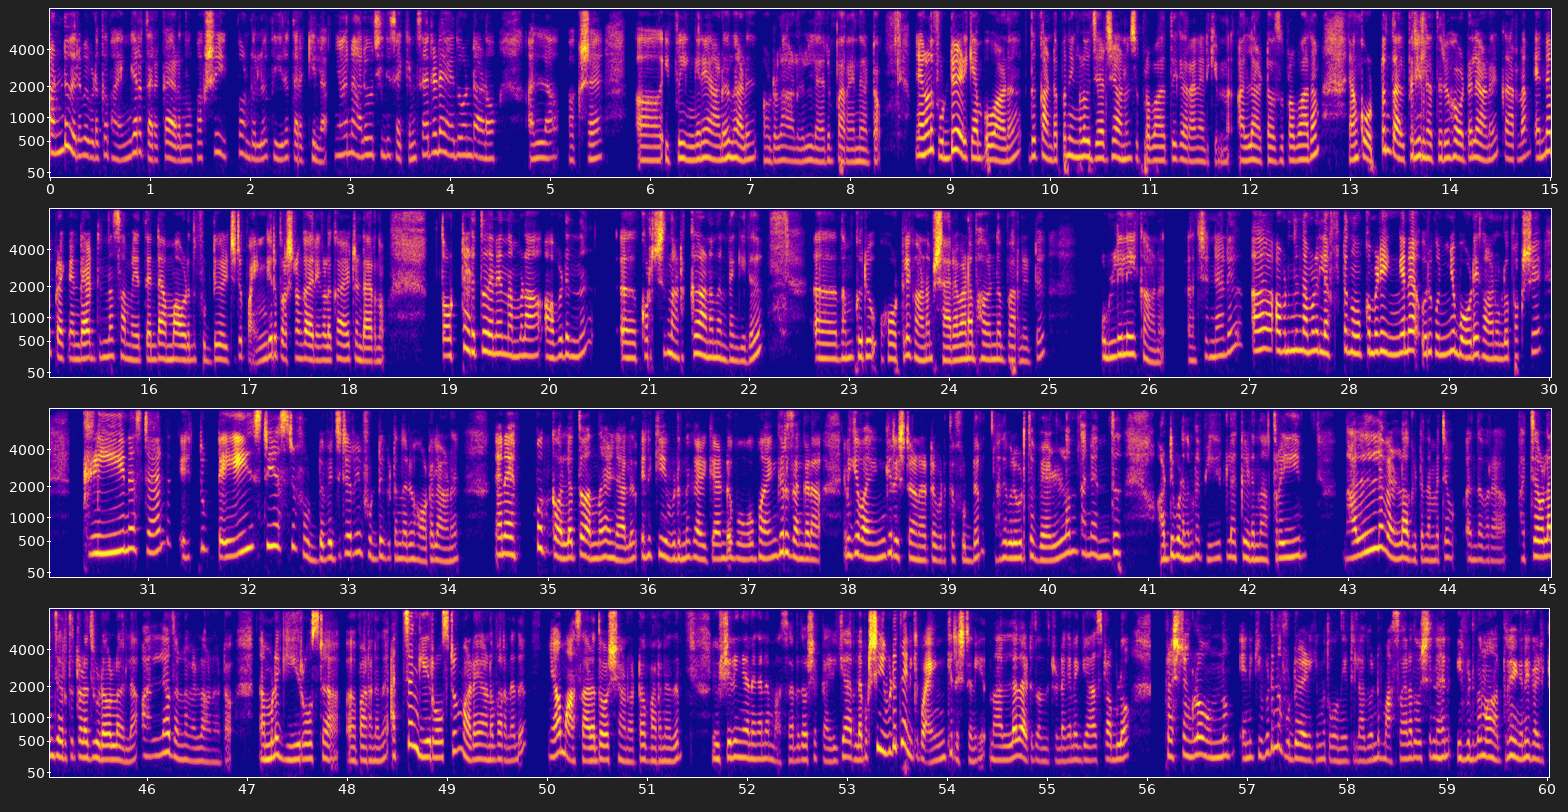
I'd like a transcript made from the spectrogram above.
പണ്ട് വരുമ്പോൾ ഇവിടെയൊക്കെ ഭയങ്കര തിരക്കായിരുന്നു. പക്ഷേ ഇപ്പോൾ ഉണ്ടല്ലോ തീരെ തിരക്കില്ല. ഞാൻ ആലോചിച്ച് ഇനി സെക്കൻഡ് സാറ്റർഡേ ആയതുകൊണ്ടാണോ? അല്ല പക്ഷേ ഇപ്പോൾ ഇങ്ങനെയാണ് എന്നാണ് അവിടെയുള്ള ആളുകൾ എല്ലാവരും പറയുന്നത് കേട്ടോ. ഞങ്ങൾ ഫുഡ് കഴിക്കാൻ പോവാണ്. ഇത് കണ്ടപ്പോൾ നിങ്ങൾ വിചാരിച്ചാണ് സുപ്രഭാതത്തിൽ കയറാനായിരിക്കുന്നത് അല്ല കേട്ടോ സുപ്രഭാതം. ഞങ്ങൾക്ക് ഒട്ടും താല്പര്യമില്ലാത്തൊരു ഹോട്ടലാണ്. കാരണം എന്നെ പ്രഗ്നന്റ് ആയിട്ടിരുന്ന സമയത്ത് എന്റെ അമ്മ അവിടുന്ന് ഫുഡ് കഴിച്ചിട്ട് ഭയങ്കര പ്രശ്നം കാര്യങ്ങളൊക്കെ ആയിട്ടുണ്ടായിരുന്നു. തൊട്ടടുത്ത് തന്നെ നമ്മൾ ആ അവിടുന്ന് കുറച്ച് നടക്കുകയാണെന്നുണ്ടെങ്കിൽ നമുക്കൊരു ഹോട്ടൽ കാണാം. ശരവണ ഭവൻ എന്ന് പറഞ്ഞിട്ട് ഉള്ളിലേക്കാണ്. എന്ന് വെച്ച് കഴിഞ്ഞാൽ അവിടുന്ന് നമ്മൾ ലെഫ്റ്റ് നോക്കുമ്പോഴേ ഇങ്ങനെ ഒരു കുഞ്ഞു ബോഡി കാണുള്ളൂ. പക്ഷേ ക്ലീനസ്റ്റ് ആൻഡ് ഏറ്റവും ടേസ്റ്റിയസ്റ്റ് ഫുഡ് വെജിറ്റേറിയൻ ഫുഡ് കിട്ടുന്ന ഒരു ഹോട്ടലാണ് ഞാൻ എപ്പോൾ കൊല്ലത്ത് വന്നു കഴിഞ്ഞാലും എനിക്ക് ഇവിടുന്ന് കഴിക്കാണ്ട് പോകുമ്പോൾ ഭയങ്കര സങ്കടമാണ് എനിക്ക് ഭയങ്കര ഇഷ്ടമാണ് കേട്ടോ ഇവിടുത്തെ ഫുഡ് അതുപോലെ ഇവിടുത്തെ വെള്ളം തന്നെ എന്ത് അടിപൊളി. നമ്മുടെ വീട്ടിലൊക്കെ ഇടുന്ന അത്രയും നല്ല വെള്ളമാണ് കിട്ടുന്നത് മറ്റേ എന്താ പറയുക പച്ചവെള്ളം ചേർത്തിട്ടുള്ള ചൂടുവെള്ളമല്ല അല്ലാതുള്ള വെള്ളമാണ് കേട്ടോ. നമ്മൾ ഗീ റോസ്റ്റ് പറഞ്ഞത്. അച്ഛൻ ഗീ റോസ്റ്റും വടയാണ് പറഞ്ഞത്. ഞാൻ മസാല ദോശയാണ് കേട്ടോ പറഞ്ഞത്. യൂഷ്വലി ഞാൻ അങ്ങനെ മസാല ദോശ കഴിക്കാറില്ല. പക്ഷേ ഇവിടുത്തെ എനിക്ക് ഭയങ്കര ഇഷ്ടം എനിക്ക് നല്ലതായിട്ട് തന്നിട്ടുണ്ട്. അങ്ങനെ ഗ്യാസ് ട്രബിളോ പ്രശ്നങ്ങളോ ഒന്നും എനിക്ക് ഇവിടുന്ന് ഫുഡ് കഴിക്കുമ്പോൾ തോന്നിയിട്ടില്ല. അതുകൊണ്ട് മസാല ദോശ ഞാൻ ഇവിടുന്ന് മാത്രമേ ഇങ്ങനെ കഴിക്കാറുള്ളൂ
